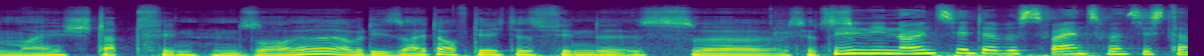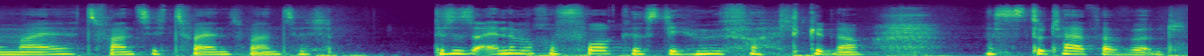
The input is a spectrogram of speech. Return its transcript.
Mai stattfinden soll, aber die Seite, auf der ich das finde, ist, äh, ist jetzt. Nee, 19. bis 22. Mai 2022. Das ist eine Woche vor Christi Himmelfahrt, genau. Das ist total verwirrend.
